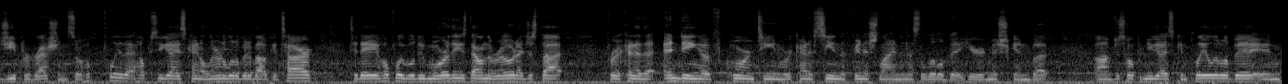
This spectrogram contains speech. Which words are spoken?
G progression. So hopefully that helps you guys kind of learn a little bit about guitar today. Hopefully we'll do more of these down the road. I just thought for kind of the ending of quarantine, we're kind of seeing the finish line in this a little bit here in Michigan, but um, just hoping you guys can play a little bit and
